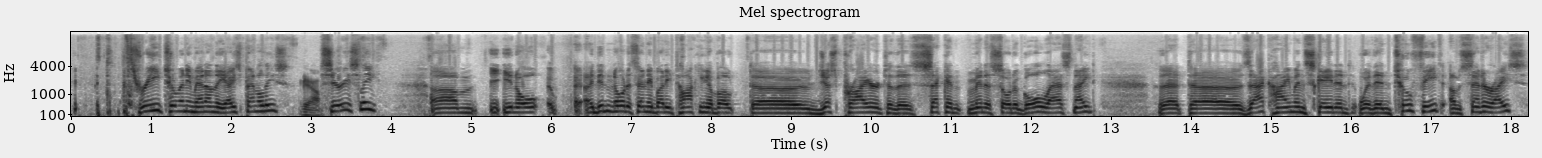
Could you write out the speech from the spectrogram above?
three too many men on the ice penalties. Yeah. Seriously. Um, you know, I didn't notice anybody talking about uh, just prior to the second Minnesota goal last night that uh, Zach Hyman skated within two feet of center ice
